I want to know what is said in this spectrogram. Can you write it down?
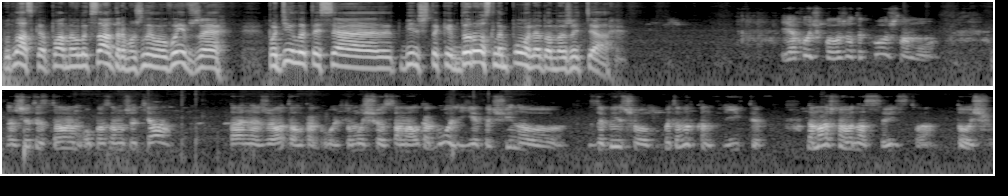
Будь ласка, пане Олександре, можливо, ви вже поділитеся більш таким дорослим поглядом на життя. Я хочу побажати кожному жити здоровим образом життя та не вживати алкоголь, тому що саме алкоголь є причиною здебільшого битових конфліктів, домашнього насильства тощо.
